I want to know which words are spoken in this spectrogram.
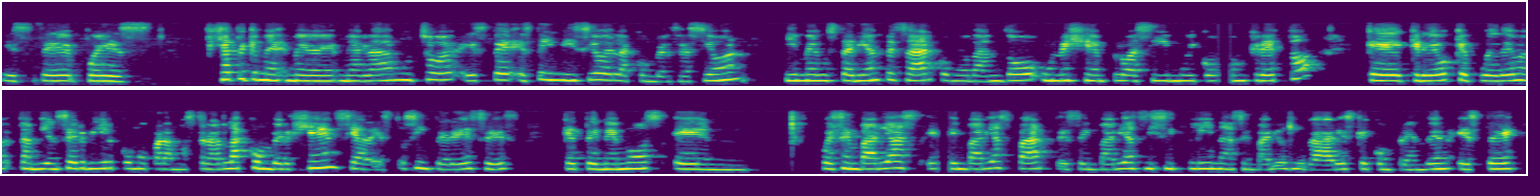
Este, pues fíjate que me, me, agrada mucho este, este inicio de la conversación y me gustaría empezar como dando un ejemplo así muy concreto que creo que puede también servir como para mostrar la convergencia de estos intereses que tenemos en, pues en varias, en varias partes, en varias disciplinas, en varios lugares que comprenden este,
